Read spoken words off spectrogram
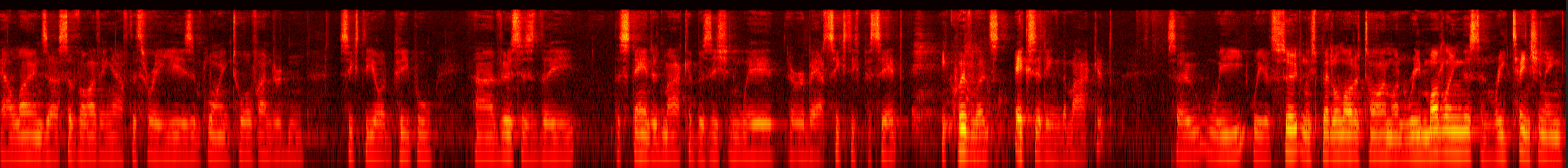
our loans are surviving after three years, employing 1,260 odd people uh, versus the, the standard market position where there are about 60% equivalents exiting the market. So we, we have certainly spent a lot of time on remodelling this and retensioning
